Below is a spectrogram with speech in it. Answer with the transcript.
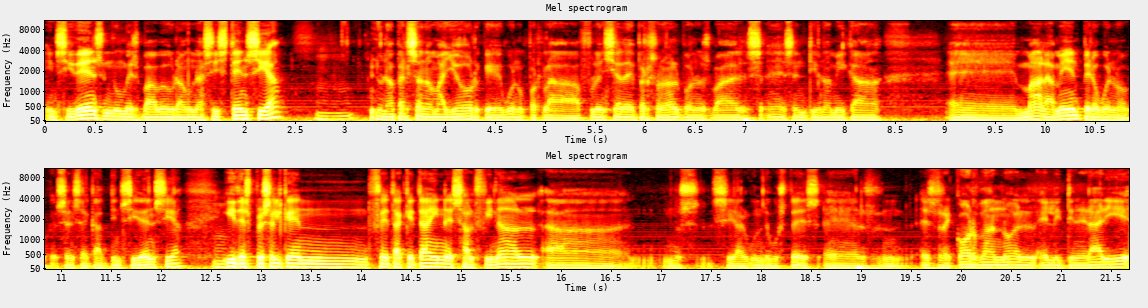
incidents, només va haver una assistència uh -huh. D'una persona major que bueno, per l'afluència de personal bueno, es va eh, sentir una mica eh, malament, però bueno, sense cap d'incidència. Mm. I després el que hem fet aquest any és al final, eh, no sé si algun de vostès eh, es, es recorden no, l'itinerari,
